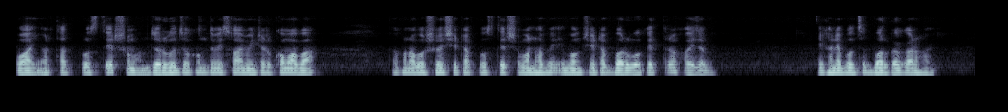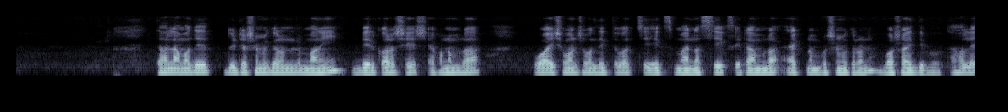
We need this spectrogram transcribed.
ওয়াই অর্থাৎ প্রস্থের সমান। দৈর্ঘ্য যখন তুমি ছয় মিটার কমাবা, তখন অবশ্যই সেটা প্রস্থের সমান হবে এবং সেটা বর্গক্ষেত্র হয়ে যাবে। এখানে বলছে বর্গাকার হয়। তাহলে আমাদের দুইটা সমীকরণের মানই বের করা শেষ। এখন আমরা ওয়াই সমান সমান দেখতে পাচ্ছি এক্স মাইনাস সিক্স এটা আমরা এক নম্বর সমীকরণে বসাই দিব। তাহলে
